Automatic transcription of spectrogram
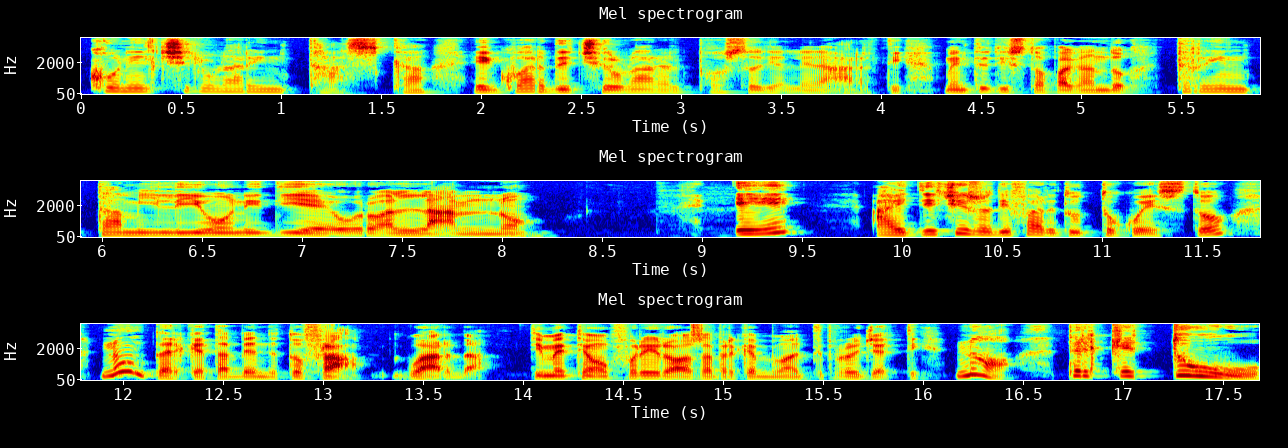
con il cellulare in tasca e guardi il cellulare al posto di allenarti, mentre io ti sto pagando 30 milioni di euro all'anno. E hai deciso di fare tutto questo non perché ti abbiamo detto fra, guarda, ti mettiamo fuori rosa perché abbiamo altri progetti. No, perché tu,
